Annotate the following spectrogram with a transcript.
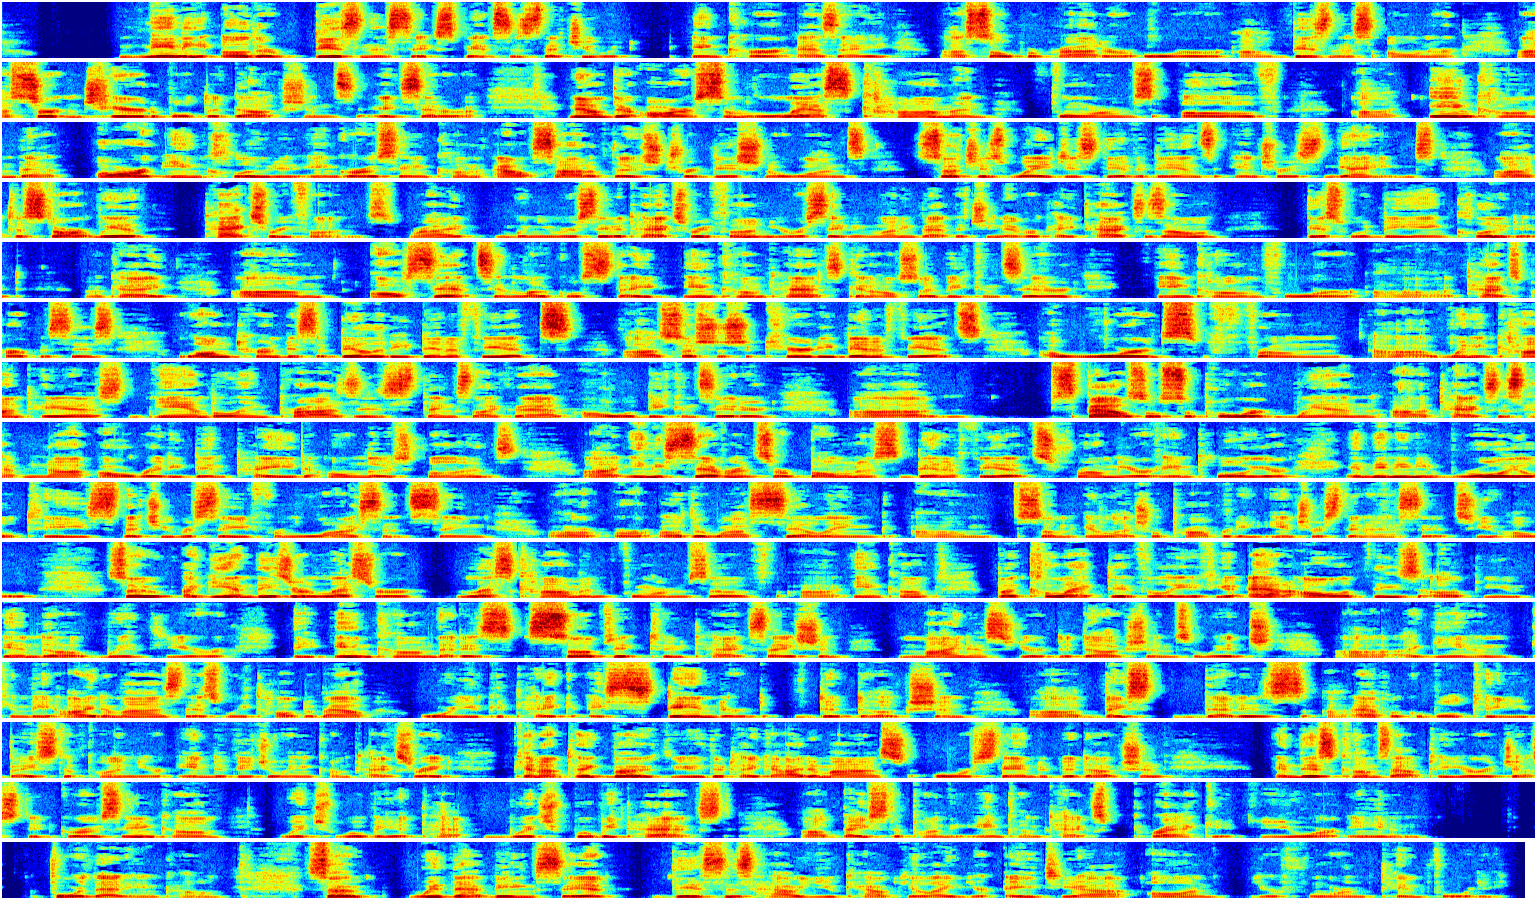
many other business expenses that you would incur as a, a sole proprietor or business owner, uh, certain charitable deductions, etc. Now, there are some less common forms of uh, income that are included in gross income outside of those traditional ones, such as wages, dividends, interest, gains. Uh, to start with, tax refunds, right? When you receive a tax refund, you're receiving money back that you never pay taxes on. This would be included. Okay, um, offsets in local state income tax can also be considered income for uh, tax purposes. Long-term disability benefits, uh, Social Security benefits, awards from uh, winning contests, gambling, prizes, things like that, all would be considered. Uh, spousal support when uh, taxes have not already been paid on those funds, uh, any severance or bonus benefits from your employer, and then any royalties that you receive from licensing or, or otherwise selling um, some intellectual property interest in assets you hold. So again, these are lesser, less common forms of uh, income, but collectively, if you add all of these up, you end up with your the income that is subject to taxation minus your deductions, which uh, again can be itemized as we talked about, or you could take a standard deduction uh, based that is uh, applicable to you based upon your individual income tax rate. Cannot take both. You either take itemized or standard deduction, and this comes out to your adjusted gross income, which will be ta- which will be taxed uh, based upon the income tax bracket you are in for that income. So with that being said, this is how you calculate your AGI on your Form 1040.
